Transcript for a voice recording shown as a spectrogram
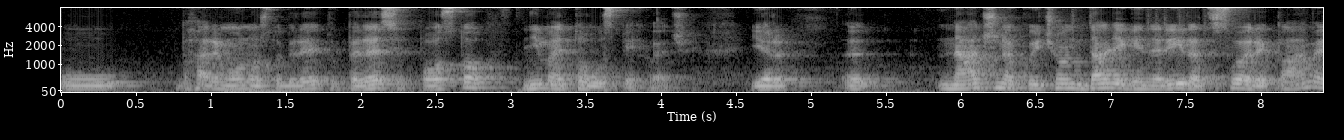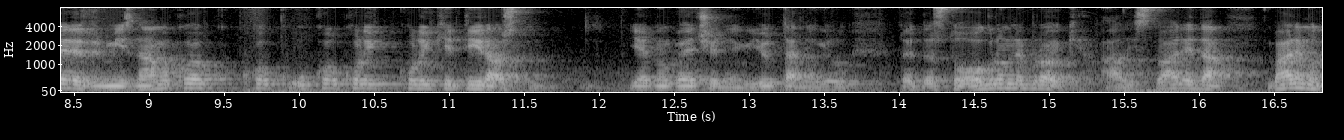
u, barem ono što bi rekli, 50%, njima je to uspjeh već. Jer e, način na koji će on dalje generirati svoje reklame, jer mi znamo ko- kolik- je tiraž jednog večernjeg, jutarnjeg ili da, da su to ogromne brojke, ali stvar je da barem od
